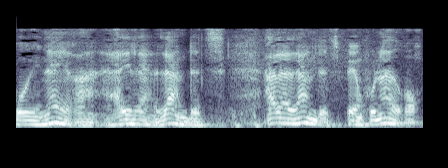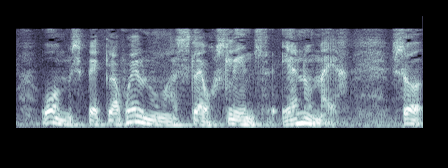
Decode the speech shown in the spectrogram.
ruinera hela landets, alla landets pensionärer om spekulationerna slår slint ännu mer. Så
